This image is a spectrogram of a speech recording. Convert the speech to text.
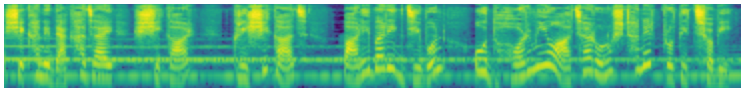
সেখানে দেখা যায় শিকার, কৃষিকাজ, পারিবারিক জীবন ও ধর্মীয় আচার অনুষ্ঠানের প্রতিচ্ছবি।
